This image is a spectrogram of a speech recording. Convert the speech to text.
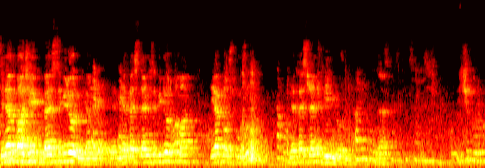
Sinem Bacı'yı ben sizi biliyorum yani Evet, e, evet. nefeslerinizi biliyorum ama diğer dostumuzun Tamam. nefeslerini bilmiyorum. Evet. İki grubu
